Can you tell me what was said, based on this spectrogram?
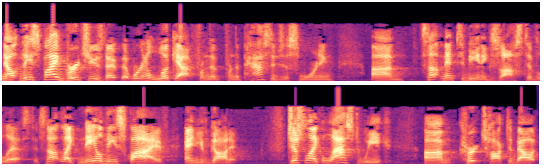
Now, these five virtues that, that we're going to look at from the, from the passage this morning, um, it's not meant to be an exhaustive list. It's not like nail these five and you've got it. Just like last week, um, Kurt talked about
